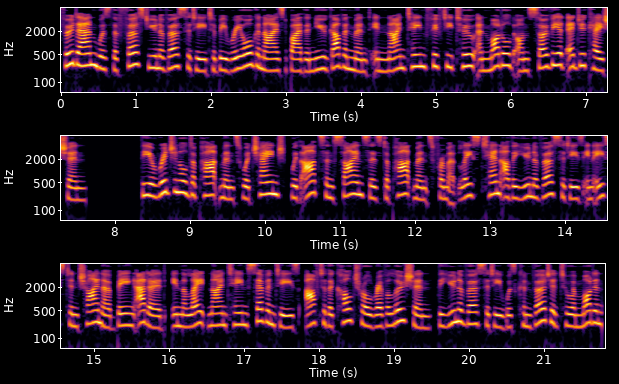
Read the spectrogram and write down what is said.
Fudan was the first university to be reorganized by the new government in 1952 and modeled on Soviet education. The original departments were changed, with arts and sciences departments from at least ten other universities in eastern China being added. In the late 1970s, after the Cultural Revolution, the university was converted to a modern,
